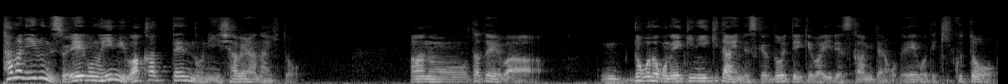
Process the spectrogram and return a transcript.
たまにいるんですよ。英語の意味分かってんのに喋らない人。あの、例えば、どこどこの駅に行きたいんですけど、どうやって行けばいいですか？みたいなこと英語で聞くと、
